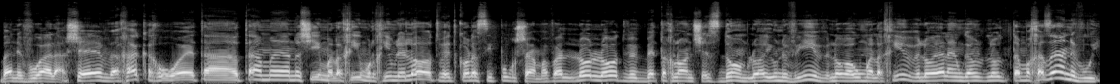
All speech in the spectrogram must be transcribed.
בנבואה להשם, ואחר כך הוא רואה את אותם אנשים, מלאכים, הולכים ללוט, ואת כל הסיפור שם. אבל לא לוט, ובטח לא אנשי סדום, לא היו נביאים, ולא ראו מלאכים, ולא היה להם גם לא את המחזה הנבואי.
